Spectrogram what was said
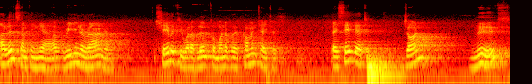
I learned something here, reading around and share with you what I've learned from one of the commentators. They said that John moves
